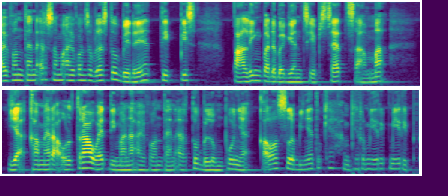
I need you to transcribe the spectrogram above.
iPhone 10R sama iPhone 11 tuh bedanya tipis paling pada bagian chipset sama ya kamera ultrawide di mana iPhone XR tuh belum punya. Kalau selebihnya tuh kayak hampir mirip-mirip.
